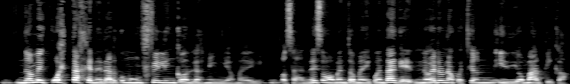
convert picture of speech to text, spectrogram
no me cuesta generar como un feeling con los niños. o sea, en ese momento me di cuenta que no era una cuestión idiomática.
